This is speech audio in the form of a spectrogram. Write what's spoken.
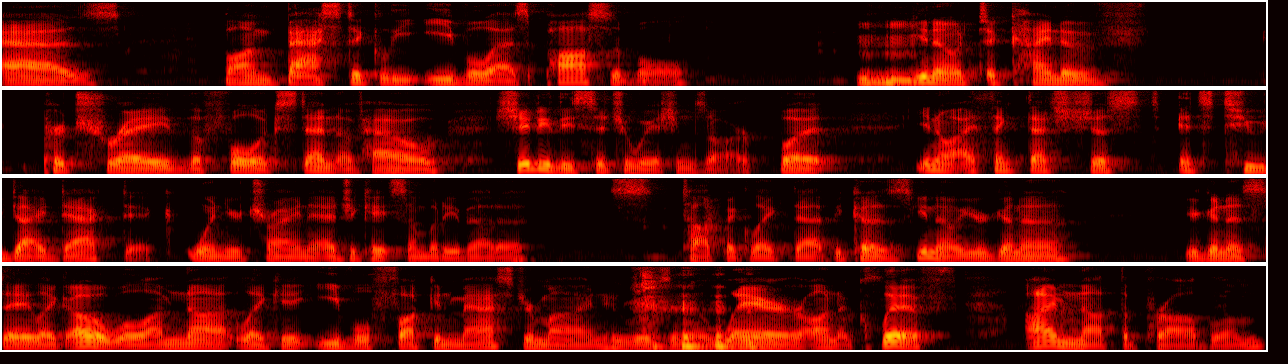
as bombastically evil as possible. Mhm. You know, to kind of portray the full extent of how shitty these situations are. But you know, I think that's just it's too didactic when you're trying to educate somebody about a topic like that because you know you're gonna you're gonna say like, oh well, I'm not like an evil fucking mastermind who lives in a lair on a cliff. I'm not the problem.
